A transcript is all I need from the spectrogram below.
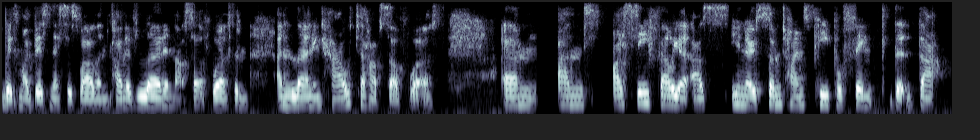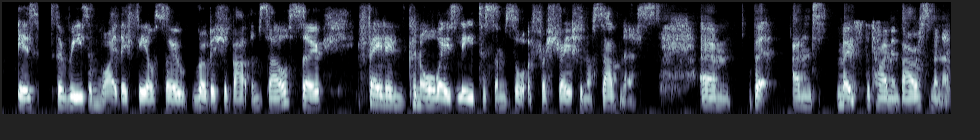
with my business as well, and kind of learning that self worth and and learning how to have self worth. Um, and I see failure as you know sometimes people think that that is the reason why they feel so rubbish about themselves. So, failing can always lead to some sort of frustration or sadness. Um, but and most of the time embarrassment and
